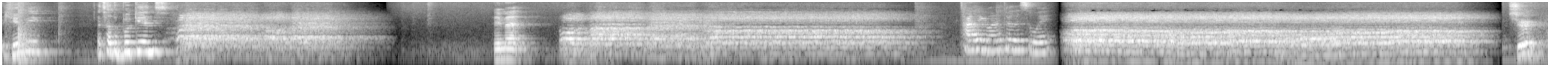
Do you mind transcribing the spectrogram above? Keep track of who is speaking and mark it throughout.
Speaker 1: kidding me? That's how the book ends?
Speaker 2: Hey, Matt.
Speaker 3: Tyler, you want to throw this away?
Speaker 2: Sure.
